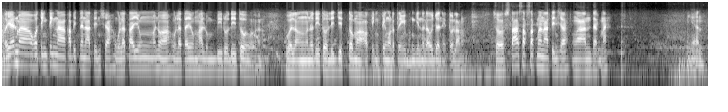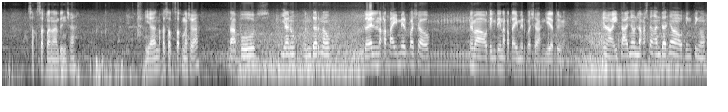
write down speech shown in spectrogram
Ayan mga kutingting, nakakabit na natin siya. Wala tayong ano ah, wala tayong halong biro dito. Walang ano dito, legit to mga kutingting. Wala tayong ibang ginalaw diyan, ito lang. So, sasaksak na natin siya, mga under na. Ayan. Saksak na natin siya. Yan, nakasaksak na siya. Tapos, yan oh, mandar na oh. Dahil naka-timer pa siya oh. Yan mga kutingting, naka-timer pa siya. Hindi natin. Yan, nakita nyo, ang lakas ng andar niya mga kutingting oh.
